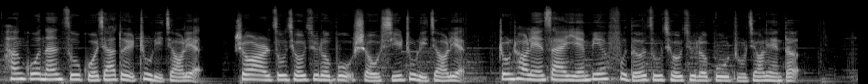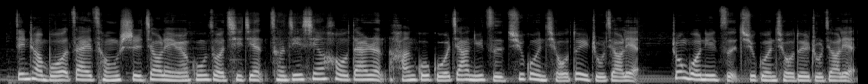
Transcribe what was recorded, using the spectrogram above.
韩国男足国家队助理教练、首尔足球俱乐部首席助理教练、中超联赛延边富德足球俱乐部主教练等。金昌博在从事教练员工作期间，曾经先后担任韩国国家女子曲棍球队主教练、中国女子曲棍球队主教练，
